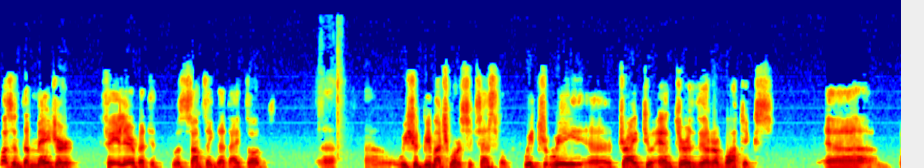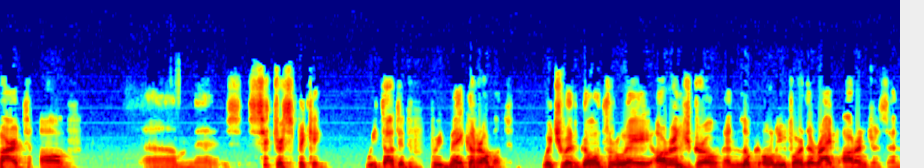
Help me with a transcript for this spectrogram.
wasn't a major failure, but it was something that I thought we should be much more successful. We tr- we uh, tried to enter the robotics uh, part of um, citrus picking. We thought that if we'd make a robot which would go through a orange grove and look only for the ripe oranges and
